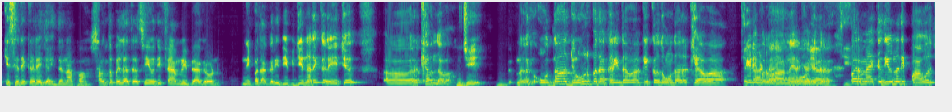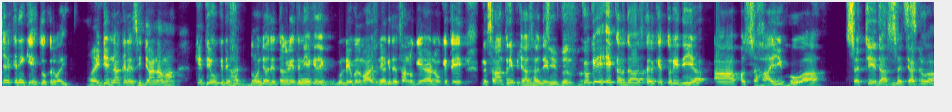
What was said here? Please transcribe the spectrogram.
ਕਿਸੇ ਦੇ ਘਰੇ ਜਾਈਦਾ ਨਾ ਆਪਾਂ ਸਭ ਤੋਂ ਪਹਿਲਾਂ ਤਾਂ ਅਸੀਂ ਉਹਦੀ ਫੈਮਿਲੀ ਬੈਕਗ੍ਰਾਉਂਡ ਨਹੀਂ ਪਤਾ ਕਰੀਦੀ ਜਿਨ੍ਹਾਂ ਦੇ ਘਰੇ 'ਚ ਰੱਖਿਆ ਹੁੰਦਾ ਵਾ ਜੀ ਮਤਲਬ ਉਦਾਂ ਜ਼ਰੂਰ ਪਤਾ ਕਰੀਦਾ ਵਾ ਕਿ ਕਦੋਂ ਦਾ ਰੱਖਿਆ ਵਾ ਕਿਹੜੇ ਪਰਿਵਾਰ ਨੇ ਰੱਖਿਆ ਕਿਧਰ। ਪਰ ਮੈਂ ਕਦੀ ਉਹਨਾਂ ਦੀ ਪਾਵਰ ਚੈੱਕ ਨਹੀਂ ਕਿਸੇ ਤੋਂ ਕਰਵਾਈ ਕਿ. ਜਿੰਨਾ ਘਰੇ ਅਸੀਂ ਜਾਣਾ ਵਾ ਕਿਤੇ ਉਹ ਕਿਤੇ ਹੱਦੋਂ ਜ਼ਿਆਦਾ ਤਗੜੇ ਤੇ ਨਹੀਂ ਹੈ ਕਿਤੇ ਗੁੰਡੇ ਬਦਮਾਸ਼ ਨਹੀਂ ਹੈ ਕਿਤੇ ਸਾਨੂੰ ਗਿਆਨ ਨੂੰ ਕਿਤੇ ਨੁਕਸਾਨ ਤੇ ਨਹੀਂ ਪਹੁੰਚਾ ਸਕਦੇ ਕਿਉਂਕਿ ਇੱਕ ਅਰਦਾਸ ਕਰਕੇ ਤੁਰੀਦੀ ਆ ਆਪ ਸਹਾਈ ਹੋਆ ਸੱਚੇ ਦਾ ਸੱਚਾ ਟੋਆ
